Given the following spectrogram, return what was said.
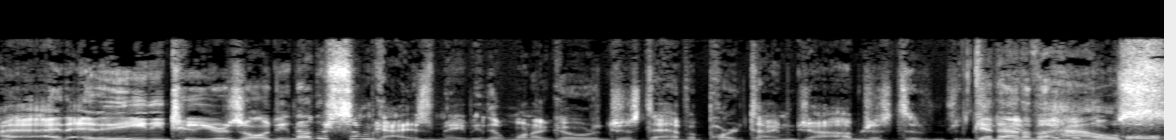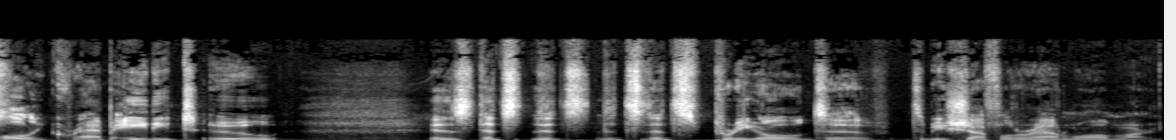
I- At, at 82 years old, you know, there's some guys maybe that want to go just to have a part time job, just to Get out of the house. oh, holy crap, 82 is that's that's that's that's pretty old to to be shuffling around Walmart.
